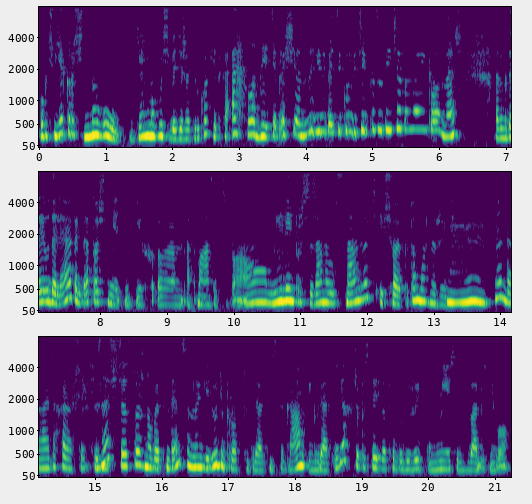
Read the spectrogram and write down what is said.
В общем, я, короче, не могу. Я не могу себя держать в руках. Я такая, а, ладно, я тебя прощаю, ну зайди на 5 секундочек, посмотри, что там новенького, знаешь. А когда я удаляю, тогда точно нет никаких э, отмазок, типа, О, мне лень просто заново устанавливать, и все, и потом можно жить. Mm-hmm. Ну да, это хорошая Ты знаешь, сейчас тоже новая тенденция, многие люди просто удаляют Инстаграм и говорят, я хочу посмотреть, как я буду жить там месяц-два без него.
